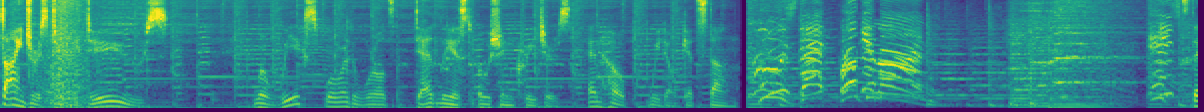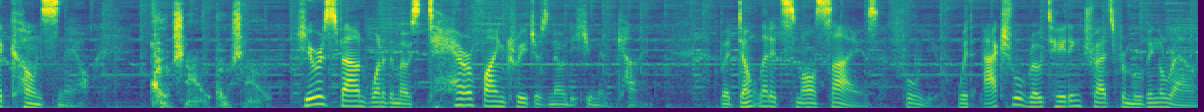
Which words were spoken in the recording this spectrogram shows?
Dangerous Dooblidoos, where we explore the world's deadliest ocean creatures and hope we don't get stung. Who's that Pokemon? It's the cone snail. Here is found one of the most terrifying creatures known to humankind. But don't let its small size fool you. With actual rotating treads for moving around,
